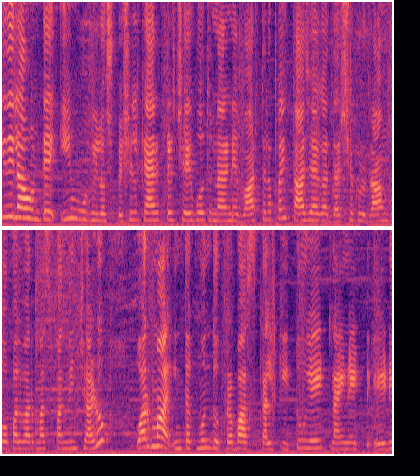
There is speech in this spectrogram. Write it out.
ఇదిలా ఉంటే ఈ మూవీలో స్పెషల్ క్యారెక్టర్ చేయబోతున్నారనే వార్తలపై తాజాగా దర్శకుడు రామ్ గోపాల్ వర్మ స్పందించాడు. వర్మ ఇంతకు ముందు ప్రభాస్ కల్కి two eight nine eight AD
